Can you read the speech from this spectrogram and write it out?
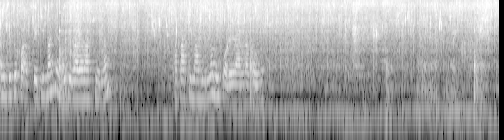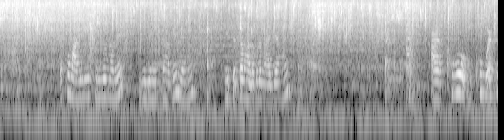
আমি দুটো পেটি মাছ আর দুটো গাড়া মাছ নিলাম। আর বাকি মাছগুলো আমি পরে রান্না করব। দেখো মাছগুলো সুন্দরভাবে ভেজে নিতে হবে যেন ভেতরটা ভালো করে ভাজা হয়। আর খুব খুব একটা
